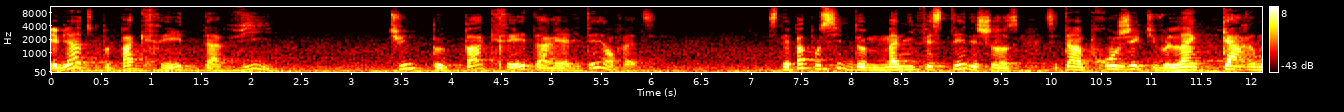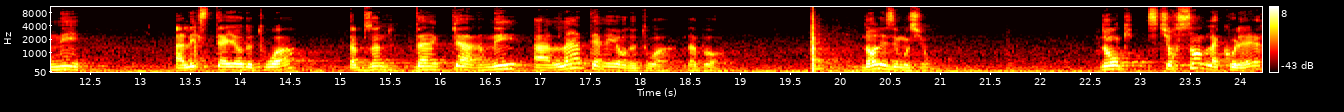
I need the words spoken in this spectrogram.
eh bien tu ne peux pas créer ta vie. Tu ne peux pas créer ta réalité en fait. Ce n'est pas possible de manifester des choses. C'est un projet que tu veux l'incarner à l'extérieur de toi, tu as besoin de t'incarner à l'intérieur de toi d'abord, dans les émotions. Donc, si tu ressens de la colère,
